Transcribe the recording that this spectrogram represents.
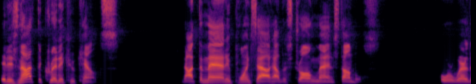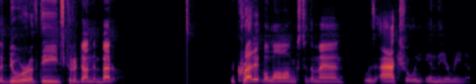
It is not the critic who counts, not the man who points out how the strong man stumbles, or where the doer of deeds could have done them better. The credit belongs to the man who is actually in the arena,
